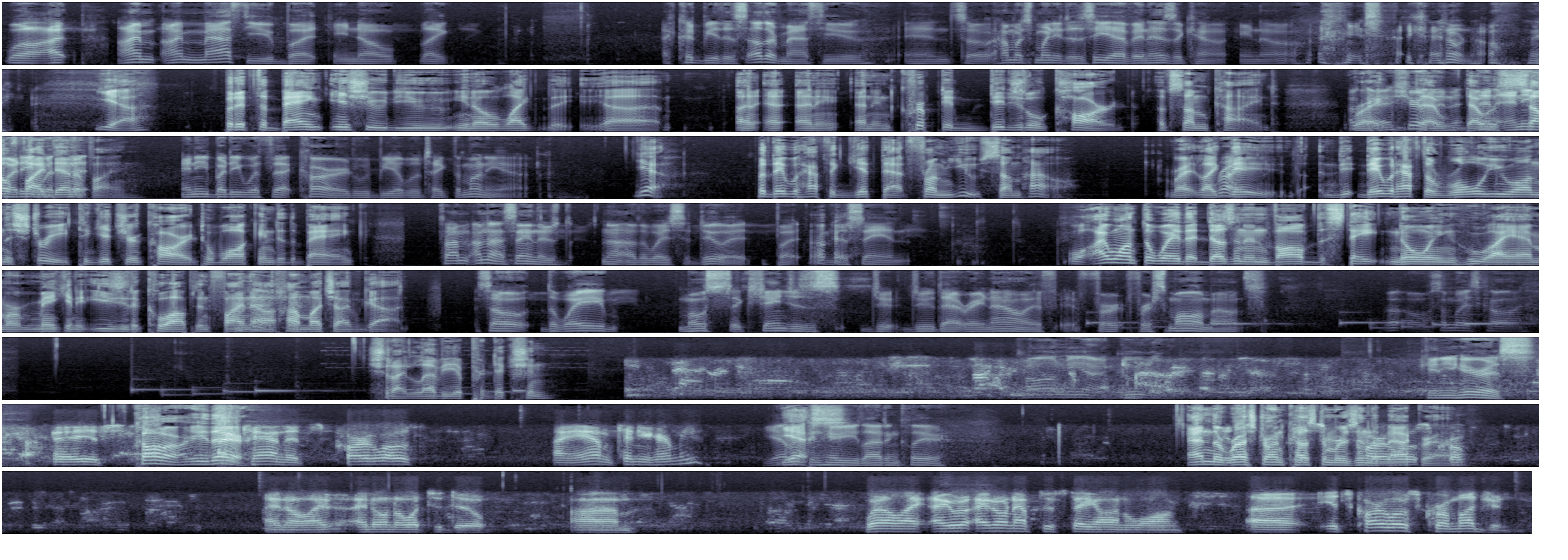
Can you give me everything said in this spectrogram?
"Well, I I'm I'm Matthew, but you know, like I could be this other Matthew, and so how much money does he have in his account? You know, like, I don't know. yeah, but if the bank issued you, you know, like the uh, an, an, an encrypted digital card of some kind, okay, right? Sure, that, then, that then was self-identifying. Anybody with that card would be able to take the money out. Yeah, but they would have to get that from you somehow right? Like right. they they would have to roll you on the street to get your card to walk into the bank, so I'm, I'm not saying there's not other ways to do it, but okay. I'm just saying. Well, I want the way that doesn't involve the state knowing who I am or making it easy to co-opt and find okay, out sure. how much I've got. So the way most exchanges do, do that right now, if, if for for small amounts. Uh oh, somebody's calling. Should I levy a prediction? Calling me on Google. Can you hear us? Hey, it's caller. Are you there? I can. It's Carlos. I am. Can you hear me? Yeah, yes. we can hear you loud and clear. And the it's, restaurant customers in Carlos the background. Cro- I know. I I don't know what to do. Um, well, I, I, I don't have to stay on long. Uh, it's Carlos Curmudgeon.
